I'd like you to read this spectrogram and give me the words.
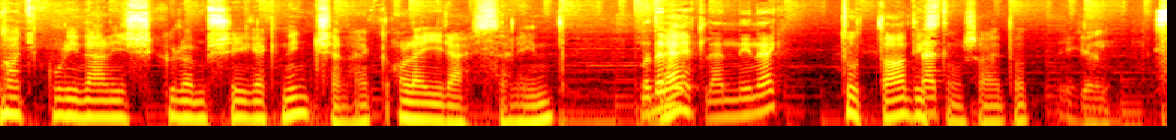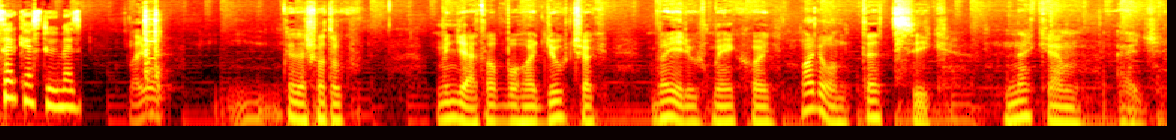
Nagy kulinális különbségek nincsenek a leírás szerint. Na de De? miért lennének? Tudta a disznósajtot. Igen. szerkesztőmez, Na jó. Kedves hatok, mindjárt abba hagyjuk, csak beírjuk még, hogy nagyon tetszik nekem egy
